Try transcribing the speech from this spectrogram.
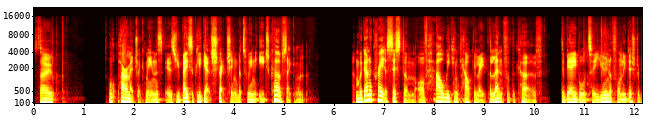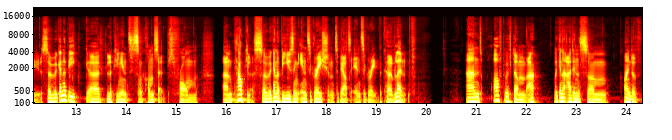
So what parametric means is you basically get stretching between each curve segment. And we're going to create a system of how we can calculate the length of the curve to be able to uniformly distribute. So we're going to be uh, looking into some concepts from um, calculus. So we're going to be using integration to be able to integrate the curve length. And after we've done that, we're going to add in some kind of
